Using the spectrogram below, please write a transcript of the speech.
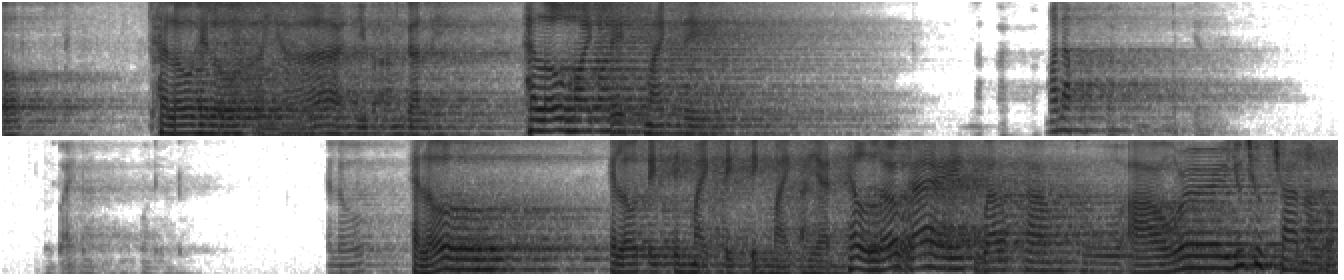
Oh. Hello, hello. Ayan, di ba ang galing? Hello, mic test, mic test. Malakas. Malakas Hello? Hello? Hello, testing mic, testing mic. Ayan. Hello guys! Welcome to our YouTube channel, of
